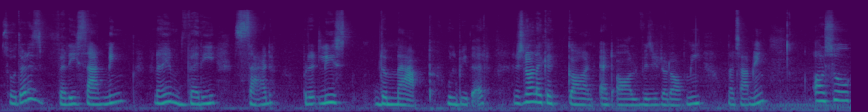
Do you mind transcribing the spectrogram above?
So that is very saddening and I am very sad, but at least the map will be there. And it's not like I can't at all visit Adopt Me. That's happening. Also,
